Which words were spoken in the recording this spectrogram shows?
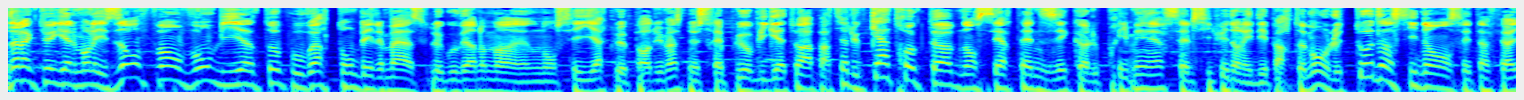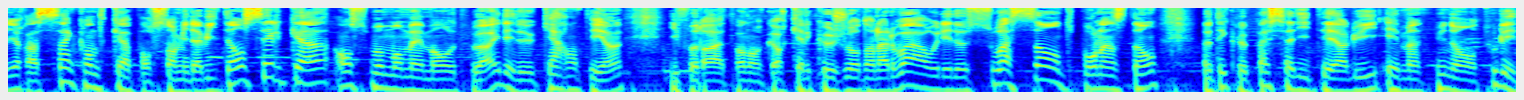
Dans l'actu également, les enfants vont bientôt pouvoir tomber le masque. Le gouvernement a annoncé hier que le port du masque ne serait plus obligatoire à partir du 4 octobre dans certaines écoles primaires, celles situées dans les départements où le taux d'incidence est inférieur à 50 cas pour 100 000 habitants. C'est le cas en ce moment même en Haute-Loire. Il est de 41. Il faudra attendre encore quelques jours dans la Loire où il est de 60 pour l'instant. Notez que le pass sanitaire, lui, est maintenu dans tous les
